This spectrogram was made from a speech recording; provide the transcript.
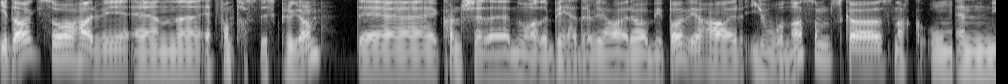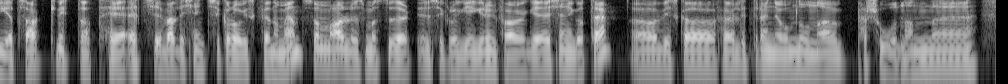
I dag så har vi en, et fantastisk program. Det er kanskje det er noe av det bedre vi har å by på. Vi har Jonas som skal snakke om en nyhetssak knytta til et veldig kjent psykologisk fenomen, som alle som har studert psykologi i grunnfag eh, kjenner godt til. Og vi skal høre litt om noen av personene eh,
